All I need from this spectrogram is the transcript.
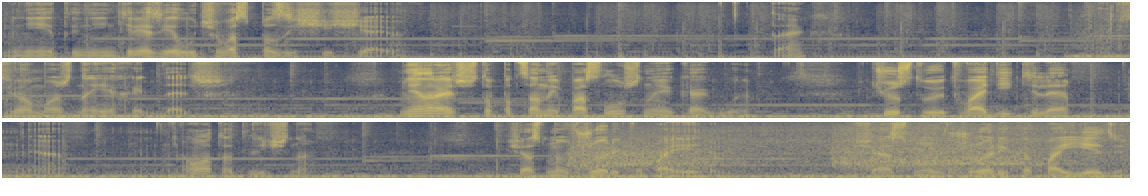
Мне это не интересно, я лучше вас позащищаю. Так. Все, можно ехать дальше. Мне нравится, что пацаны послушные, как бы. Чувствуют водителя. Э, вот, отлично. Сейчас мы в Жорика поедем. Сейчас мы в Жорика поедем.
